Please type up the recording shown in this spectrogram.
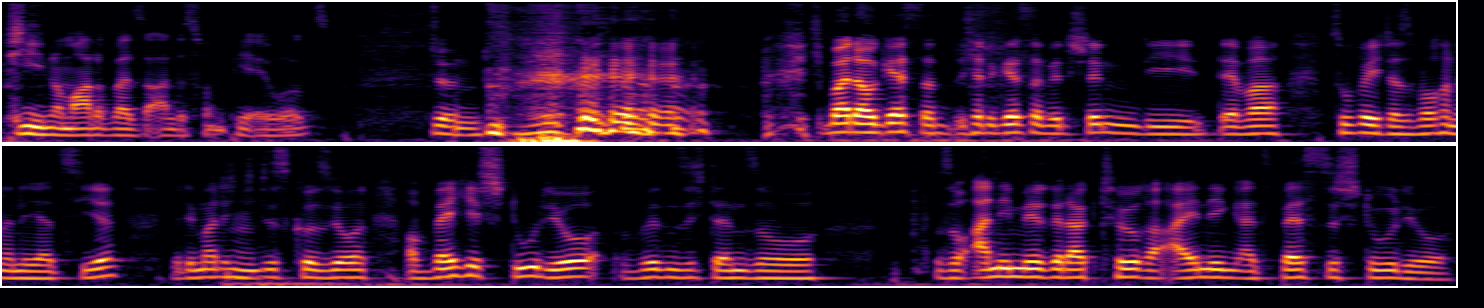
Wie normalerweise alles von PA Works. Stimmt. ich meine auch gestern, ich hatte gestern mit Shin, die, der war zufällig das Wochenende jetzt hier, mit dem hatte ich hm. die Diskussion, auf welches Studio würden sich denn so so Anime-Redakteure einigen als bestes Studio.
